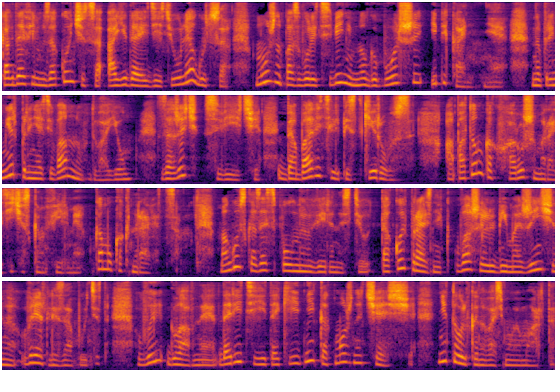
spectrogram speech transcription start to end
Когда фильм закончится, а еда и дети улягутся, можно позволить себе немного больше и пикантнее. Например, принять ванну вдвоем, зажечь свечи, добавить лепестки роз. А потом, как в хорошем эротическом фильме, кому как нравится. Могу сказать с полной уверенностью, такой праздник ваша любимая женщина вряд ли забудет. Вы, главное, дарите ей такие дни как можно чаще, не только на 8 марта.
